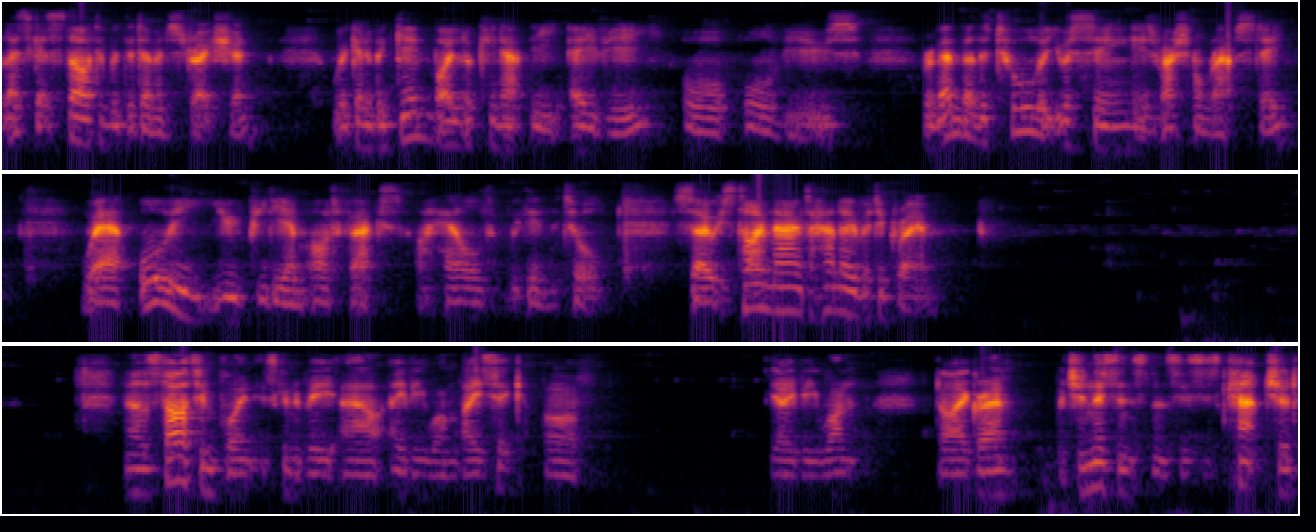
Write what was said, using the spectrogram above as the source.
let's get started with the demonstration. We're going to begin by looking at the AV or all views. Remember the tool that you are seeing is Rational Rhapsody where all the UPDM artifacts are held within the tool. So it's time now to hand over to Graham. Now the starting point is going to be our AV1 basic or the AV1 diagram, which in this instance is, is captured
